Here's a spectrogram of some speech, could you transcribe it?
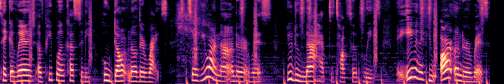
take advantage of people in custody who don't know their rights. So if you are not under arrest, you do not have to talk to the police. And even if you are under arrest,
